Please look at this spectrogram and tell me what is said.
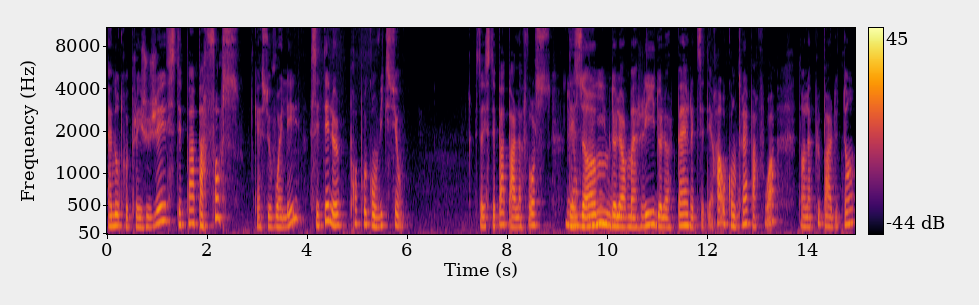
un autre préjugé, c'était pas par force qu'elles se voilaient, c'était leur propre conviction. C'est-à-dire, c'était pas par la force De des hommes, mari, de leur mari, de leur père, etc. Au contraire, parfois, dans la plupart du temps,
